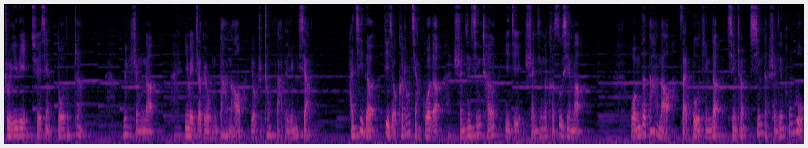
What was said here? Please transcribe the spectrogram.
注意力缺陷多动症。为什么呢？因为这对我们大脑有着重大的影响。还记得第九课中讲过的神经形成以及神经的可塑性吗？我们的大脑在不停地形成新的神经通路，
